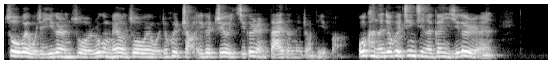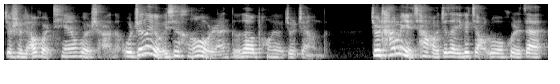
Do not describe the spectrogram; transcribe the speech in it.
座位我就一个人坐，如果没有座位，我就会找一个只有一个人待的那种地方。我可能就会静静的跟一个人就是聊会儿天或者啥的。我真的有一些很偶然得到朋友就是这样的，就是他们也恰好就在一个角落或者在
